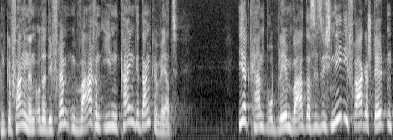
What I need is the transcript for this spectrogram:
und Gefangenen oder die Fremden waren ihnen kein Gedanke wert. Ihr Kernproblem war, dass sie sich nie die Frage stellten,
